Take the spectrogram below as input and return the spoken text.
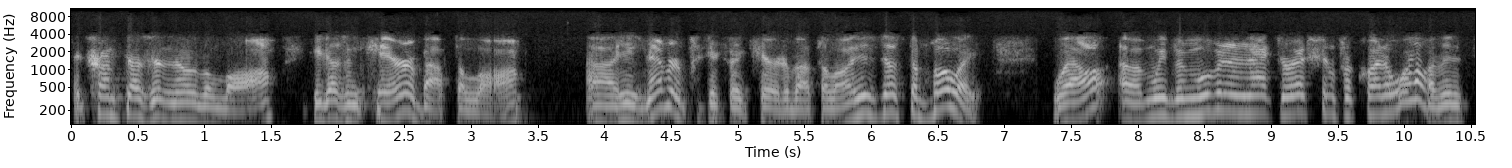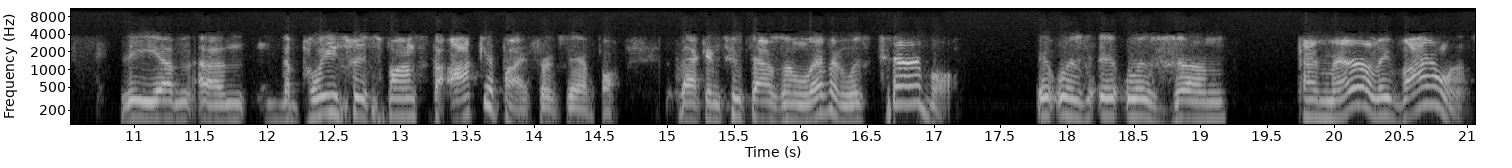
And Trump doesn't know the law. He doesn't care about the law. Uh, he's never particularly cared about the law. He's just a bully. Well, um, we've been moving in that direction for quite a while. I mean, the um, um, the police response to Occupy, for example, back in 2011 was terrible. It was it was um, primarily violence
